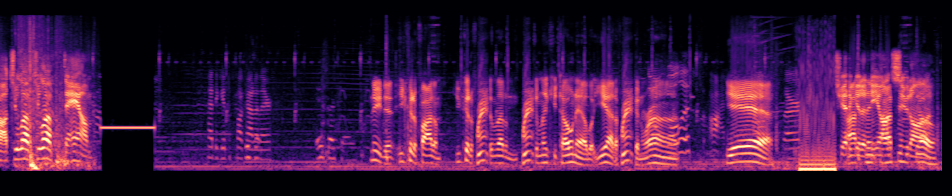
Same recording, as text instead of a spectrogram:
Ah, two left, two left. Damn. Had to get the fuck out of there. It's okay. No, you didn't. You could have fought him. You could have fucking let him fucking lick your toenail, but you had to fucking run. Bullets? Ah, Yeah. sir. She had to I get a think- neon I suit think on. so.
